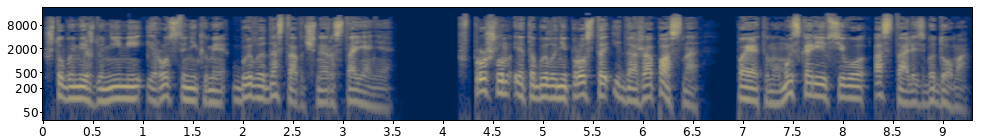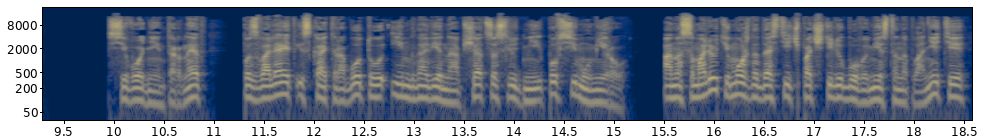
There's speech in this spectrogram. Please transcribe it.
чтобы между ними и родственниками было достаточное расстояние. В прошлом это было непросто и даже опасно, поэтому мы, скорее всего, остались бы дома. Сегодня интернет позволяет искать работу и мгновенно общаться с людьми по всему миру, а на самолете можно достичь почти любого места на планете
